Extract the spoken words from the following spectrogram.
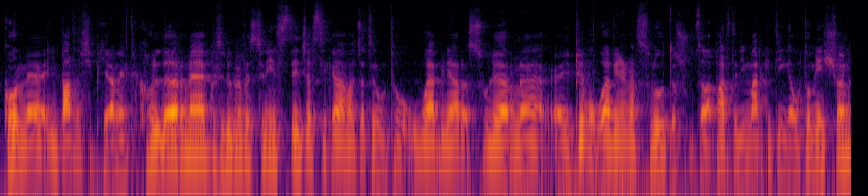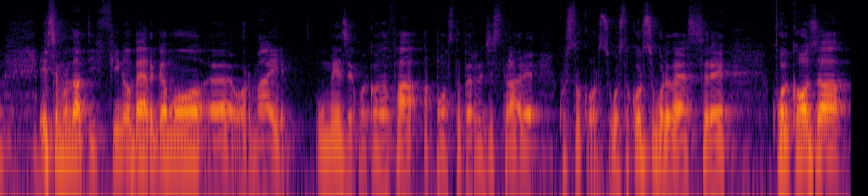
con, eh, in partnership chiaramente con Learn. Questi due professionisti, Jessica aveva già tenuto un webinar su Learn, eh, il primo webinar in assoluto sulla parte di marketing automation e siamo andati fino a Bergamo, eh, ormai un mese qualcosa fa, apposta per registrare questo corso. Questo corso voleva essere qualcosa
